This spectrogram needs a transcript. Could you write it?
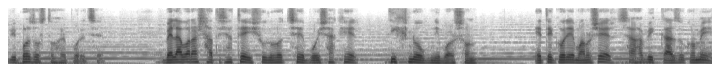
বিপর্যস্ত হয়ে পড়েছে। বেলা বাড়ার সাথে সাথেই শুরু হচ্ছে বৈশাখের তীক্ষ্ণ অগ্নিবর্ষণ। এতে করে মানুষের স্বাভাবিক কার্যক্রমে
